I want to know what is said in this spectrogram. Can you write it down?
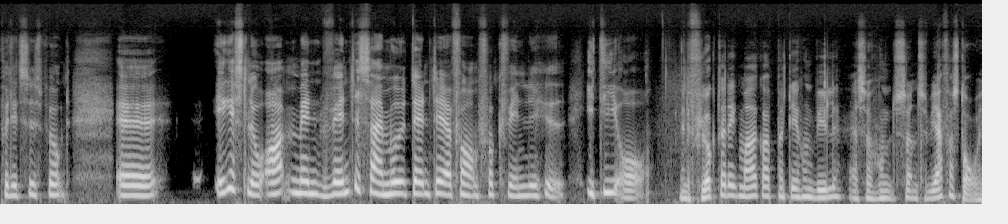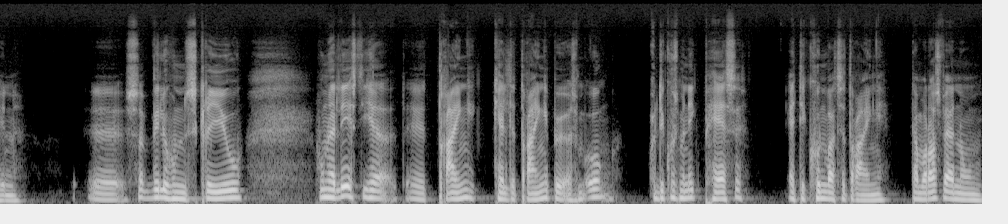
på det tidspunkt, øh, ikke slå om, men vendte sig mod den der form for kvindelighed i de år. Men det flugter det ikke meget godt med det, hun ville? Altså hun, sådan som jeg forstår hende, øh, så ville hun skrive, hun har læst de her øh, drenge, kaldte drengebøger som ung, og det kunne simpelthen ikke passe, at det kun var til drenge. Der måtte også være nogle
